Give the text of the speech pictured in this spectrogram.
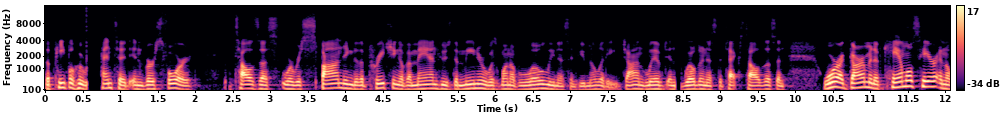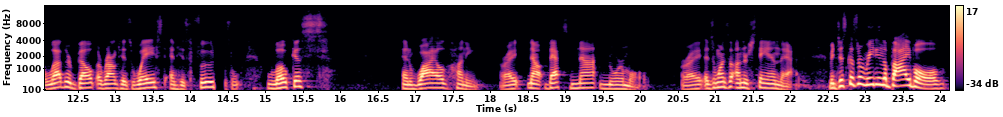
The people who repented in verse 4 it tells us we're responding to the preaching of a man whose demeanor was one of lowliness and humility. John lived in the wilderness, the text tells us, and wore a garment of camel's hair and a leather belt around his waist, and his food was locusts and wild honey. Right? Now, that's not normal. Right? I just want us to understand that. I mean, just because we're reading the Bible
